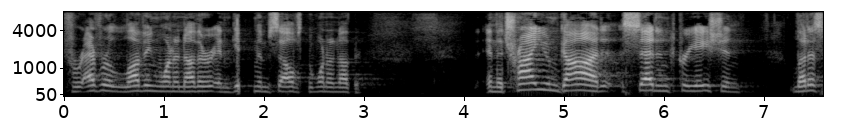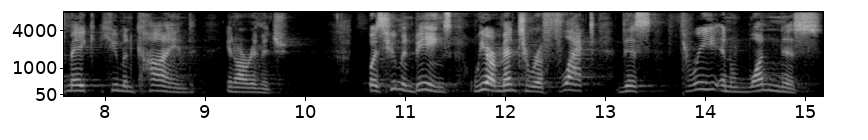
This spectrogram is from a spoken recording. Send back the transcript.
forever loving one another and giving themselves to one another. And the triune God said in creation, Let us make humankind in our image. So, as human beings, we are meant to reflect this three in oneness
